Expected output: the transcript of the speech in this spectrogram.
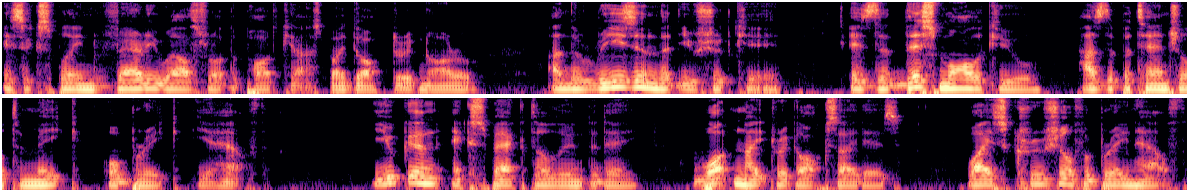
It's explained very well throughout the podcast by Dr. Ignarro. And the reason that you should care is that this molecule has the potential to make or break your health. You can expect to learn today what nitric oxide is, why it's crucial for brain health,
